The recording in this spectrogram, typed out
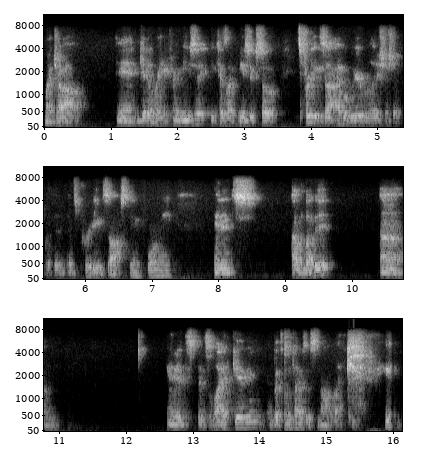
my job and get away from music because like music so it's pretty exhausting. I have a weird relationship with it. It's pretty exhausting for me, and it's I love it, um, and it's it's life giving, but sometimes it's not life giving.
